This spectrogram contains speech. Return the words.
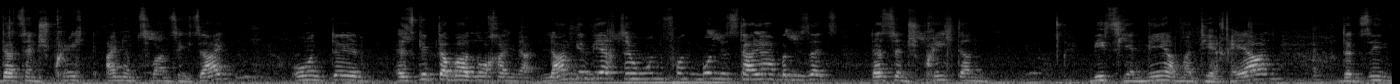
Das entspricht 21 Seiten und äh, es gibt aber noch eine lange Version von Bundesteilhabergesetz. Das entspricht dann ein bisschen mehr Material. Das sind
